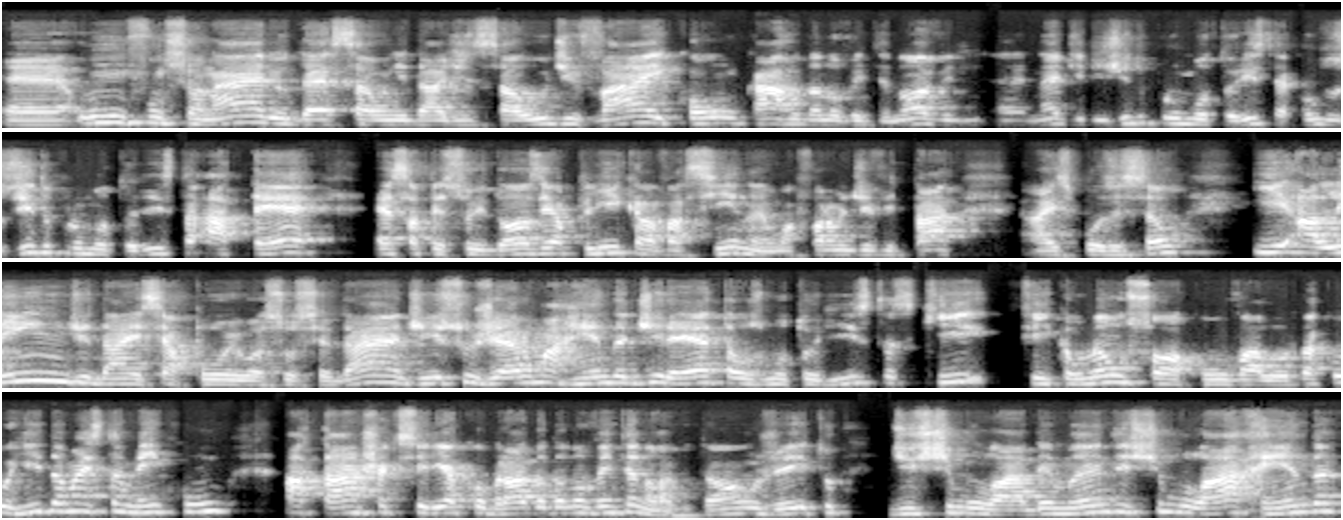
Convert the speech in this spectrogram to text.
é, um funcionário dessa unidade de saúde vai com o carro da 99, é, né, dirigido por um motorista, é conduzido por um motorista até essa pessoa idosa e aplica a vacina, uma forma de evitar a exposição. E além de dar esse apoio à sociedade, isso gera uma renda direta aos motoristas que ficam não só com o valor da corrida, mas também com a taxa que que seria cobrada da 99. Então, é um jeito de estimular a demanda, estimular a renda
